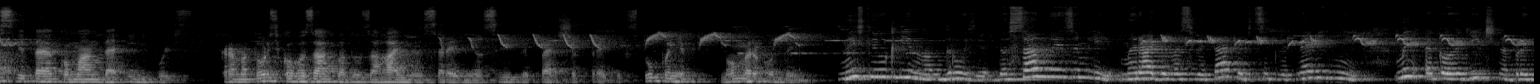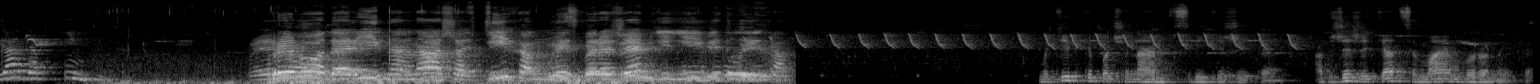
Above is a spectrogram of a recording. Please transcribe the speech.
Вас вітає команда Імпульс Краматорського закладу загальної середньої освіти перших-третіх ступенів номер 1 Низький уклін вам, друзі, до самої землі. Ми раді вас вітати в ці квітневі дні. Ми екологічна бригада «Імпульс». Природа рідна наша втіха, ми збережем її від лиха. Ми тільки починаємо в світі жити, а вже життя це маємо боронити.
